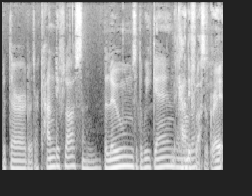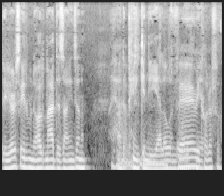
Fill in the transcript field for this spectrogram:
with their with their candy floss and balloons at the weekend. The candy floss is great. Have you ever seen them? with All the mad designs on them. I Oh, the pink and the yellow and the white, very colourful,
